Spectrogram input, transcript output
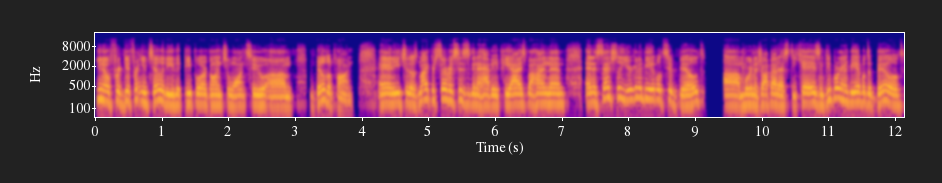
you know, for different utility that people are going to want to um, build upon. And each of those microservices is going to have APIs behind them. And essentially, you're going to be able to build um, we're going to drop out SDKs, and people are going to be able to build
